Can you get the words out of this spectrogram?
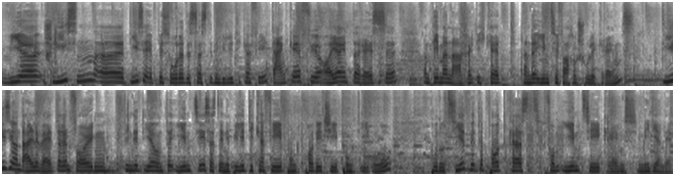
wir schließen äh, diese Episode des Sustainability Café. Danke für euer Interesse am Thema Nachhaltigkeit an der IMC Fachhochschule Krems. Diese und alle weiteren Folgen findet ihr unter imcsustainabilitycafé.podigy.io. Produziert wird der Podcast vom IMC Krems Media Lab.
